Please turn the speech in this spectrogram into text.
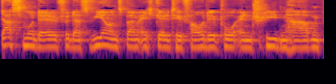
das Modell, für das wir uns beim Echtgeld TV Depot entschieden haben,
